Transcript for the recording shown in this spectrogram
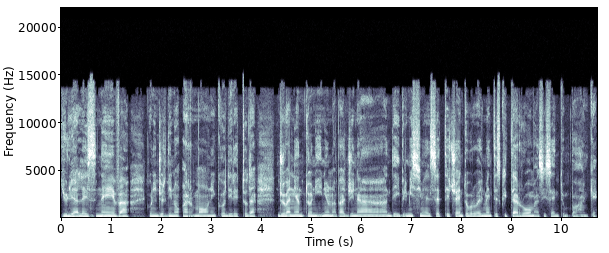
Giulia Lesneva con il giardino armonico diretto da Giovanni Antonini, una pagina dei primissimi del Settecento, probabilmente scritta a Roma, si sente un po' anche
